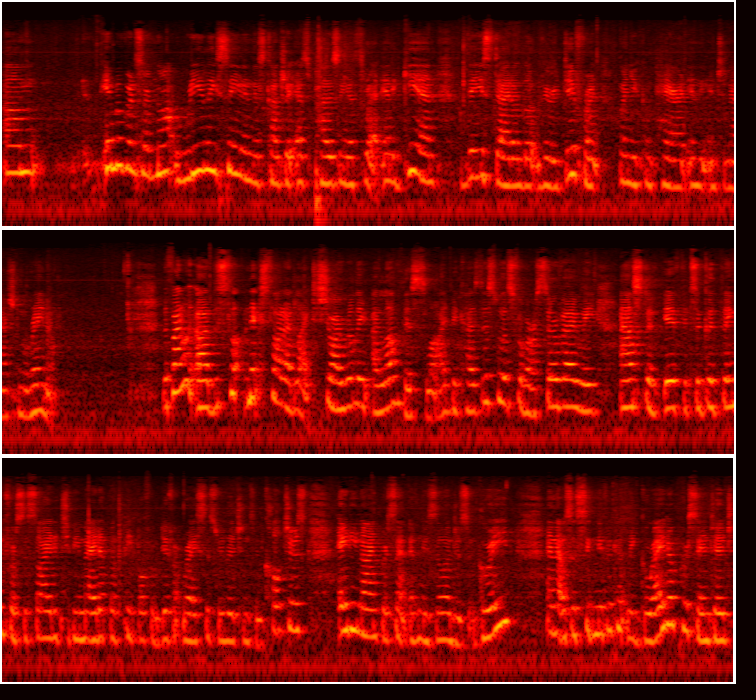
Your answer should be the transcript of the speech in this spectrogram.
um, immigrants are not really seen in this country as posing a threat. And again, these data look very different when you compare it in the international arena. The final, uh, the sl next slide I'd like to show, I really, I love this slide because this was from our survey. We asked if, if it's a good thing for society to be made up of people from different races, religions, and cultures. 89% of New Zealanders agreed, and that was a significantly greater percentage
